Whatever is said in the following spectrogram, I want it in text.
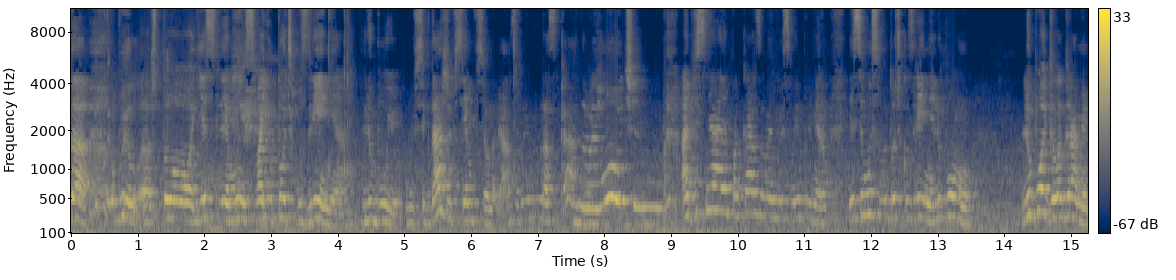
да, был, что если мы свою точку зрения, любую, мы всегда же всем все навязываем, рассказываем, учим, объясняем, показываем и своим примером. Если мы свою точку зрения любому, любой голограмме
